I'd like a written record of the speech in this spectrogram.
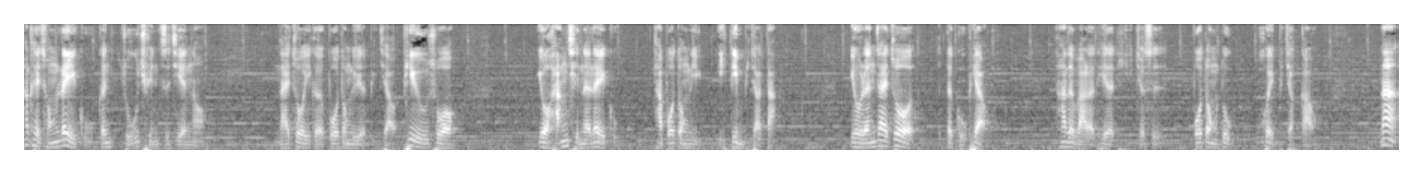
它可以从类股跟族群之间哦，来做一个波动率的比较。譬如说，有行情的类股，它波动率一定比较大。有人在做的股票。它的 volatility 就是波动度会比较高。那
